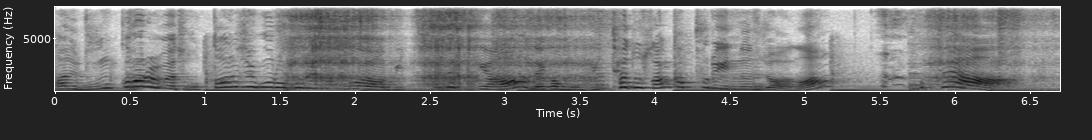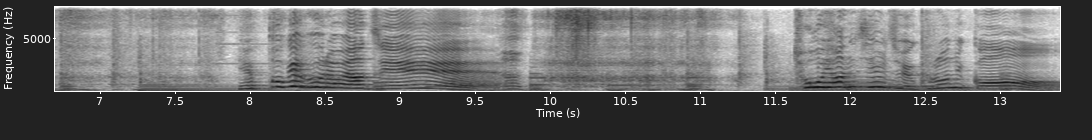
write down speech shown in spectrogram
아니 눈가를 왜 저딴 식으로 그리는 거야? 미친 새끼야? 내가 뭐 밑에도 쌍꺼풀이 있는 줄 아나? 호트야 예쁘게 그려야지 초현실주의 그러니까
